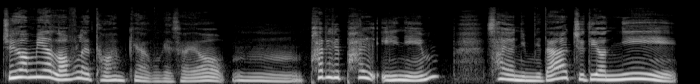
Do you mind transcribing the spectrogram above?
주현미의 러브레터 함께하고 계세요. 음, 8182님 사연입니다. 주디 언니,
